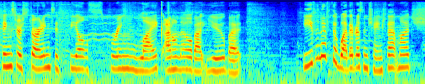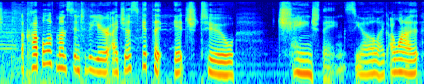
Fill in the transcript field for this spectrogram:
Things are starting to feel spring like. I don't know about you, but even if the weather doesn't change that much, a couple of months into the year, I just get the itch to change things. You know, like I want to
